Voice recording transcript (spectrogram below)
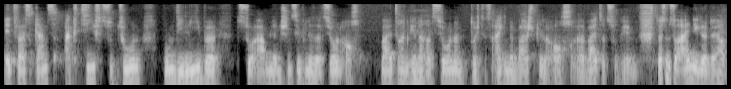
etwas ganz aktiv zu tun, um die Liebe zur abendländischen Zivilisation auch weiteren Generationen durch das eigene Beispiel auch äh, weiterzugeben. Das sind so einige der,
